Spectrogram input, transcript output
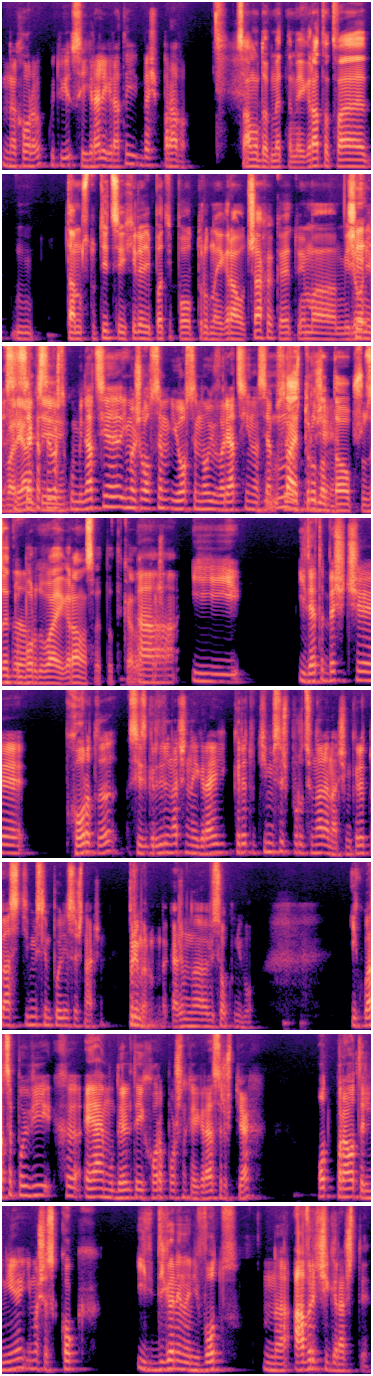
на хора, които са играли играта и беше права. Само да вметнем играта, това е там стотици и хиляди пъти по-трудна игра от шаха, където има милиони Че варианти. всяка следваща комбинация имаш 8 и 8 нови вариации на всяко Най-трудната общо взето Да. бордова игра на света, така да кажа. А, и идеята беше, че хората са изградили начин на игра, и където ти мислиш по рационален начин, където аз и ти мислим по един същ начин. Примерно, да кажем, на високо ниво. И когато се появиха AI моделите и хора почнаха да играят срещу тях, от правата линия имаше скок и дигане на нивото на average играчите,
